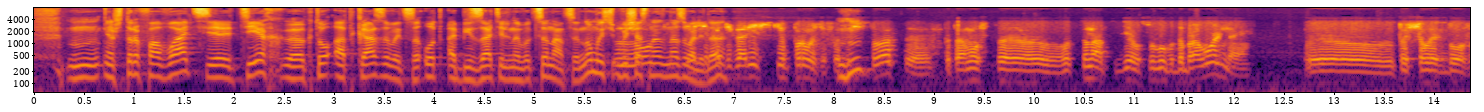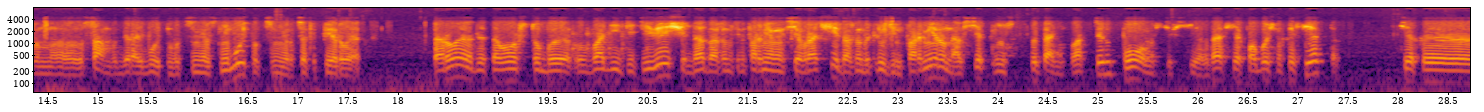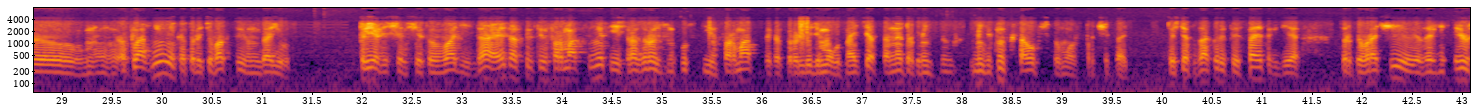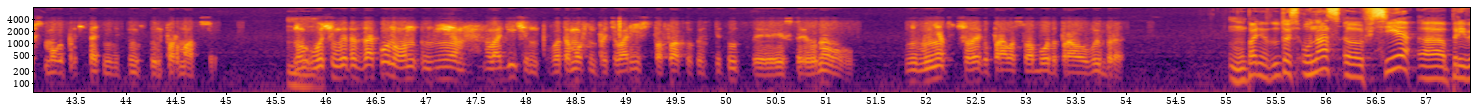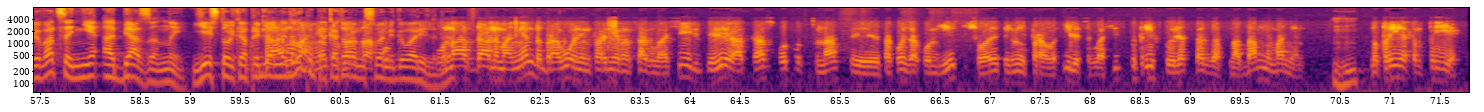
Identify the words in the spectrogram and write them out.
штрафовать э, тех, э, кто отказывается от обязательной вакцинации. Ну, мы, вы ну, сейчас назвали, да? категорически против этой угу. ситуации, потому что вакцинация дело сугубо добровольная. То есть человек должен сам выбирать, будет вакцинироваться, не будет вакцинироваться, это первое. Второе, для того, чтобы вводить эти вещи, да, должны быть информированы все врачи, должны быть люди информированы о всех клинических испытаниях вакцин, полностью всех, да, всех побочных эффектов, всех э, осложнений, которые эти вакцины дают, прежде чем все это вводить. Да, это открытой информации нет, есть разрозненные куски информации, которые люди могут найти, остальное только медицинское сообщество может прочитать. То есть это закрытые сайты, где только врачи, зарегистрировавшись, могут прочитать медицинскую информацию. Ну, в общем, этот закон, он не логичен, потому что он противоречит по факту Конституции. Ну, нет у человека права свободы, права выбора. Ну, понятно. Ну, то есть у нас э, все э, прививаться не обязаны. Есть только определенные группы, момент, про которые мы с вами говорили. У да? нас в данный момент добровольно информированное согласие или, или отказ от вакцинации. Такой закон есть, человек имеет право или согласиться на прививку, или отказаться на данный момент. Угу. Но при этом, при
